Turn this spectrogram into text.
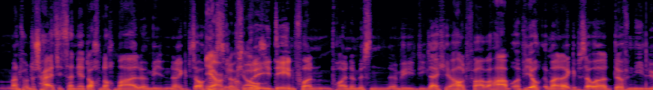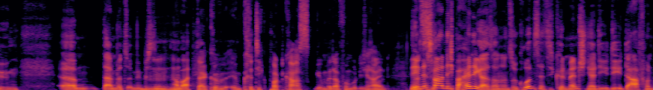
Manchmal unterscheidet sich dann ja doch nochmal irgendwie, ne, gibt es ja auch Ja, coole. Ideen von Freunde müssen irgendwie die gleiche Hautfarbe haben oder wie auch immer, ne, gibt es ja oder dürfen nie lügen. Ähm, dann wird es irgendwie ein bisschen, aber da können wir im Kritikpodcast gehen wir da vermutlich rein. Nee, Das- war nicht bei Heidegger, sondern so grundsätzlich können Menschen ja die Idee davon,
